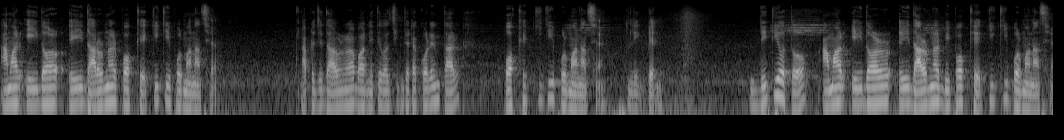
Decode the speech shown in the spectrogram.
আমার এই এই ধারণার পক্ষে কি কি প্রমাণ আছে? আপনি যে ধারণা বা নেতিবাচক চিন্তাটা করেন, তার পক্ষে কি কি প্রমাণ আছে লিখবেন? দ্বিতীয়ত, আমার এই দর এই ধারণার বিপক্ষে কি কি প্রমাণ আছে?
